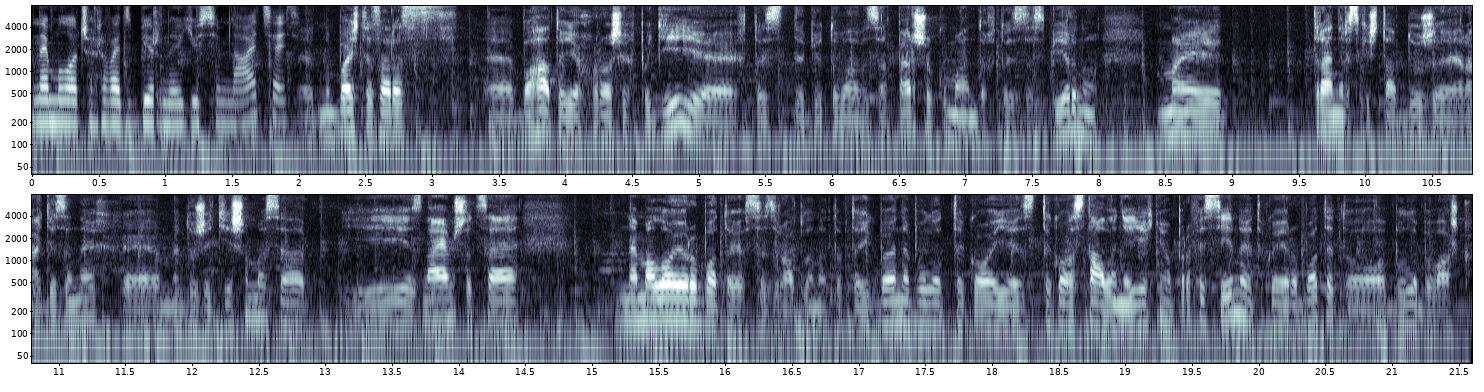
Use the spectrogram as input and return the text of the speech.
наймолодший гравець збірної Ю-17. Е, Ну, бачите, зараз е, багато є хороших подій. Е, Хтось дебютував за першу команду, хтось за збірну. Ми, тренерський штаб, дуже раді за них. Е, Ми дуже тішимося і знаємо, що це немалою роботою все зроблено. Тобто, якби не було такої, такого ставлення їхнього професійної, такої роботи, то було б важко.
